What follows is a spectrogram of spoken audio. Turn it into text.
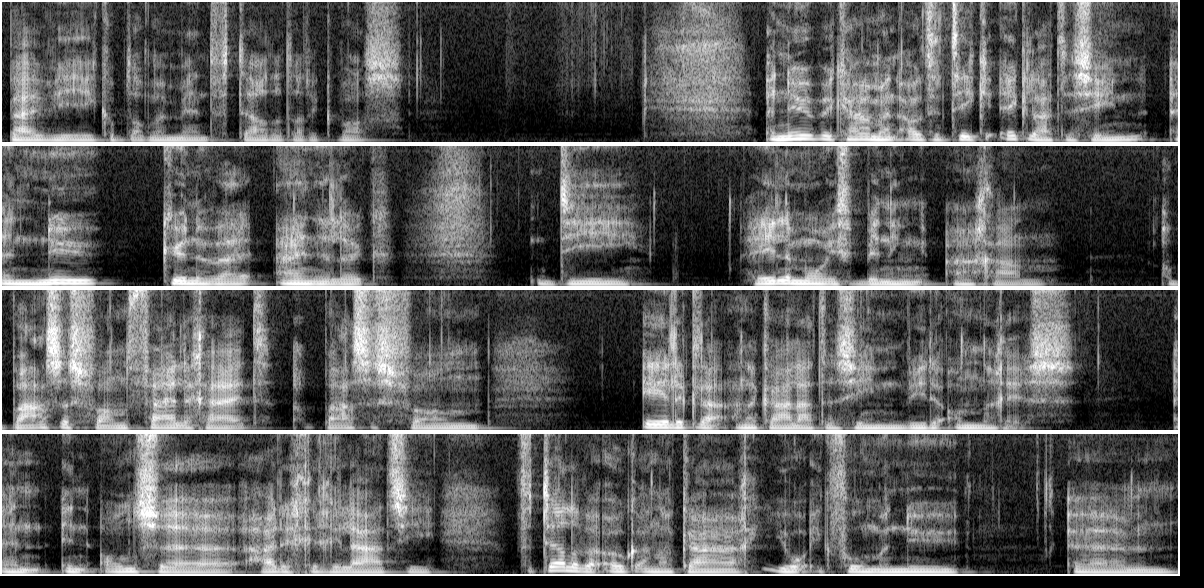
bij wie ik op dat moment vertelde dat ik was. En nu heb ik haar mijn authentieke ik laten zien en nu kunnen wij eindelijk die hele mooie verbinding aangaan. Op basis van veiligheid, op basis van eerlijk aan elkaar laten zien wie de ander is. En in onze huidige relatie vertellen we ook aan elkaar: joh, ik voel me nu, um,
